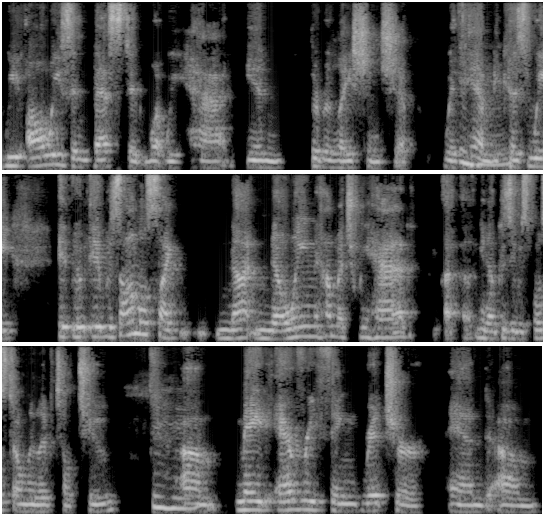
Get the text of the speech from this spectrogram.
we always invested what we had in the relationship with mm-hmm. him because we it, it was almost like not knowing how much we had, uh, uh you know, because he was supposed to only live till 2 mm-hmm. um, made everything richer and um,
